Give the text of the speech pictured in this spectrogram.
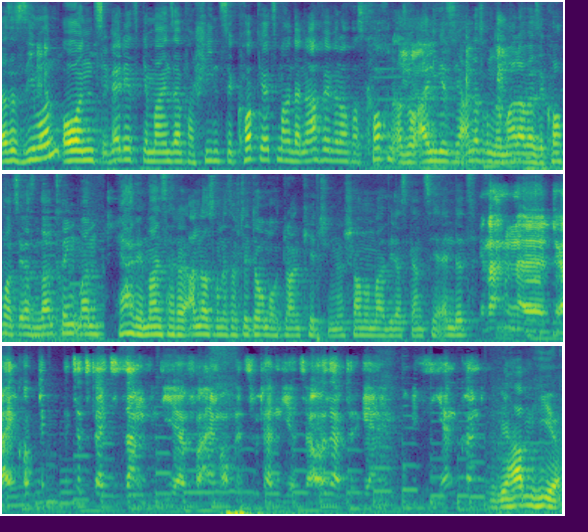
Das ist Simon. Und wir werden jetzt gemeinsam verschiedenste Cocktails machen. Danach werden wir noch was kochen. Also eigentlich ist es ja andersrum. Normalerweise kocht man zuerst und dann trinkt man. Ja, wir machen es halt, halt andersrum. Deshalb steht da oben auch Drunk Kitchen. Ne? Schauen wir mal, wie das Ganze hier endet. Wir machen äh, drei Cocktails jetzt gleich zusammen, die ihr vor allem auch mit Zutaten, die ihr zu Hause habt, gerne improvisieren könnt. Wir haben hier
